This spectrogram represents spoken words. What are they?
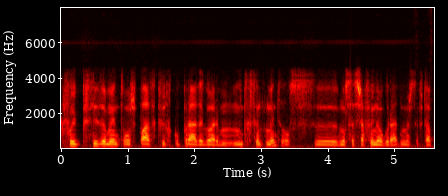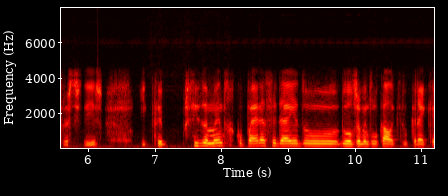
que foi precisamente um espaço que foi recuperado agora muito recentemente, ou se, não sei se já foi inaugurado, mas deve estar por estes dias, e que precisamente recupera essa ideia do, do alojamento local, aquilo creio que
